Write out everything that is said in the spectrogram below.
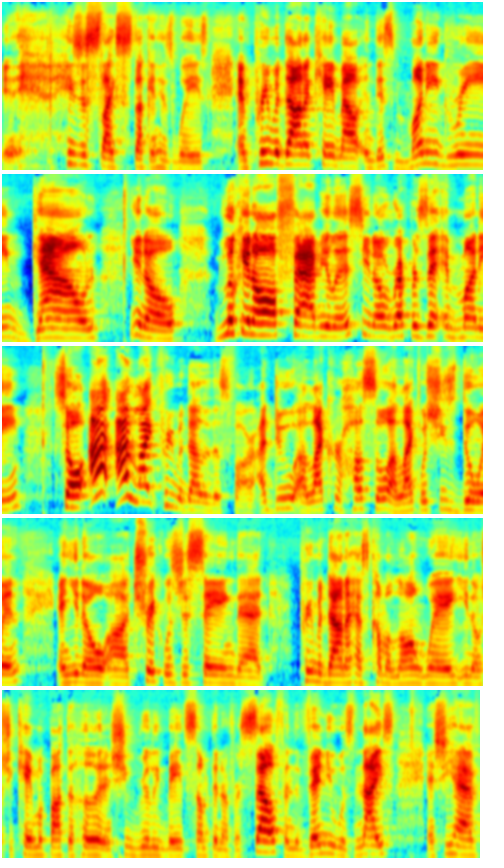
He's just like stuck in his ways. And Prima Donna came out in this money green gown, you know, looking all fabulous, you know, representing money. So I, I like Prima Donna this far. I do. I like her hustle. I like what she's doing. And, you know, uh, Trick was just saying that Prima Donna has come a long way. You know, she came up out the hood and she really made something of herself and the venue was nice and she have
